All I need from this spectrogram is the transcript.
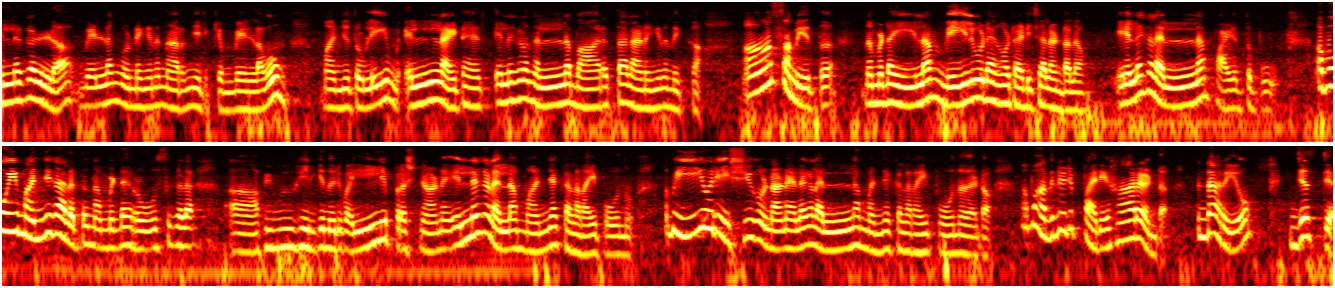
ഇലകളിൽ വെള്ളം കൊണ്ടിങ്ങനെ നിറഞ്ഞിരിക്കും. വെള്ളവും മഞ്ഞുതുള്ളിയും എല്ലാം ആയിട്ട് ഇലകൾ നല്ല ഭാരത്താലാണ് ഇങ്ങനെ നിൽക്കുക. ആ സമയത്ത് നമ്മുടെ ഇളം വെയിലൂടെ അങ്ങോട്ട് അടിച്ചാലുണ്ടല്ലോ ഇലകളെല്ലാം പഴുത്ത് പോവും. അപ്പോൾ ഈ മഞ്ഞുകാലത്ത് നമ്മുടെ റോസുകൾ അഭിമുഖീകരിക്കുന്ന ഒരു വലിയ പ്രശ്നമാണ് ഇലകളെല്ലാം മഞ്ഞ കളറായി പോകുന്നു. അപ്പോൾ ഈ ഒരു ഇഷ്യൂ കൊണ്ടാണ് ഇലകളെല്ലാം മഞ്ഞ കളറായി പോകുന്നത് കേട്ടോ. അപ്പോൾ അതിനൊരു പരിഹാരമുണ്ട്. എന്താ അറിയോ ജസ്റ്റ്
